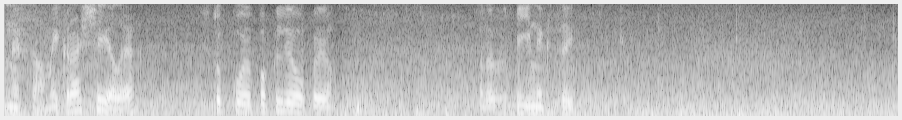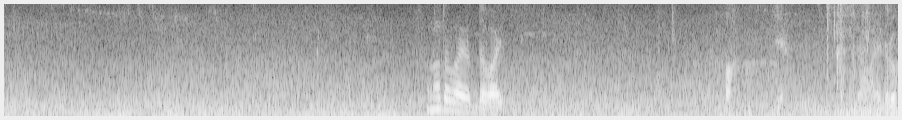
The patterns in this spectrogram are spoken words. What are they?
не самий кращий, але з такою покльовкою. Розбійник цей. Ну давай, отдавай. О, є. Давай, друг.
